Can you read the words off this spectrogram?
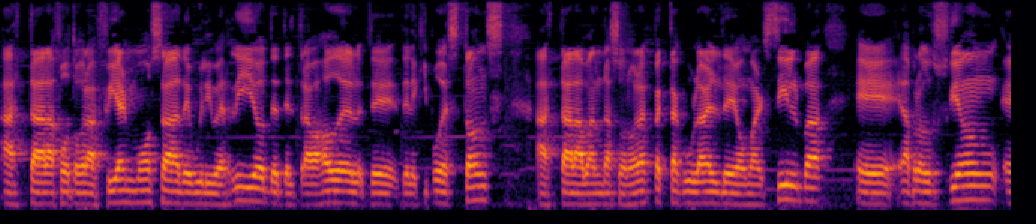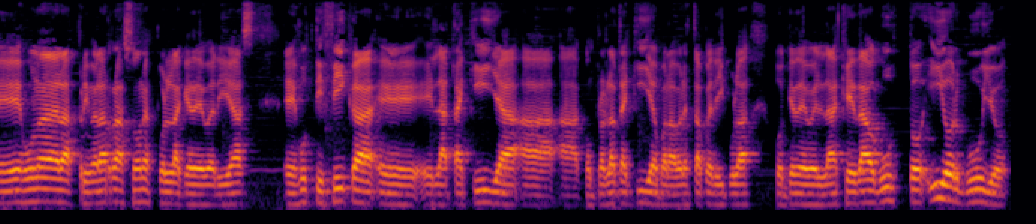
hasta la fotografía hermosa de Willy Berrío, desde el trabajo del equipo de Stones hasta la banda sonora espectacular de Omar Silva. Eh, la producción es una de las primeras razones por la que deberías eh, justifica eh, la taquilla, a, comprar la taquilla para ver esta película, porque de verdad que da gusto y orgullo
